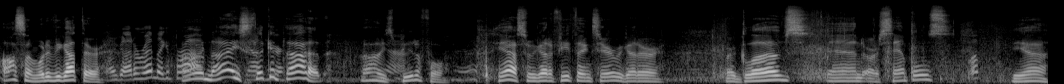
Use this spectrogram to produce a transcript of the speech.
Awesome. What have you got there? I got a red-legged oh, frog. Oh, nice. Look here. at that. Oh, he's Yeah. beautiful. Yeah, so we got a few things here. We got our our gloves and our samples. Whoop. Yeah.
